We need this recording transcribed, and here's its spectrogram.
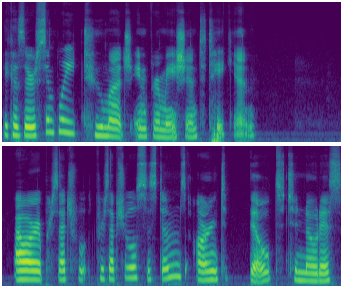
because there's simply too much information to take in. Our perceptual, perceptual systems aren't built to notice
